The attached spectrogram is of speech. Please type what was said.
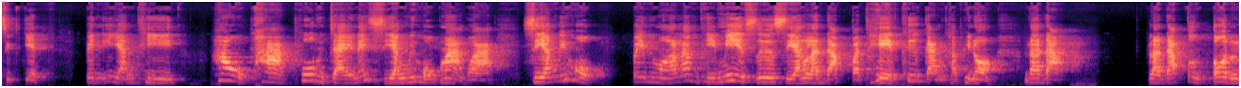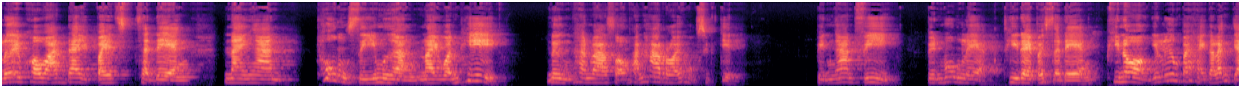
2567เป็นอีหยังทีเฮาภาคภูมิใจในเสียงวิหกมากว่า เสียงวิหกเป็นหมอลำที่มีชื่อเสียงระดับประเทศคือกันค่ะพี่น้องระดับระดับต้นๆเลยเพราะว่าได้ไปแสดงในงานทุ่งสีเมืองในวันที่1ธันวา2567 เป็นงานฟรี เป็นวงแรกที่ได้ไปแสดง พี่น้องอย่าลืมไปให้กำลังใจ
